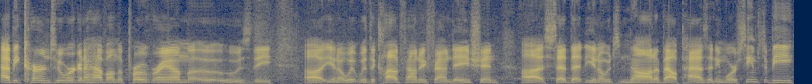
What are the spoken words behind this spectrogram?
Abby Kearns, who we're going to have on the program, uh, who's the, uh, you know, with, the Cloud Foundry Foundation, uh, said that, you know, it's not about PaaS anymore. It Seems to be,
